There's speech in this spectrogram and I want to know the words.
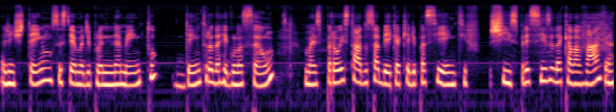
A gente tem um sistema de planilhamento dentro da regulação, mas para o Estado saber que aquele paciente X precisa daquela vaga,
